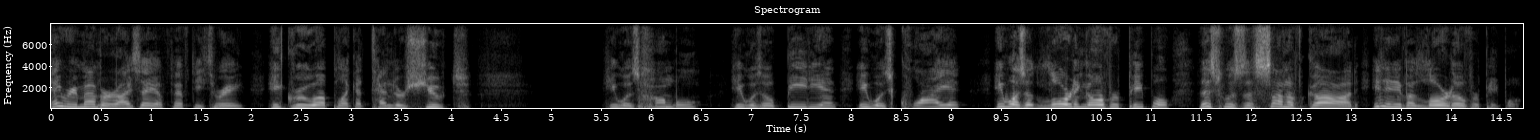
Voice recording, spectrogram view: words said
They remember Isaiah 53. He grew up like a tender shoot. He was humble. He was obedient. He was quiet. He wasn't lording over people. This was the Son of God. He didn't even lord over people.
